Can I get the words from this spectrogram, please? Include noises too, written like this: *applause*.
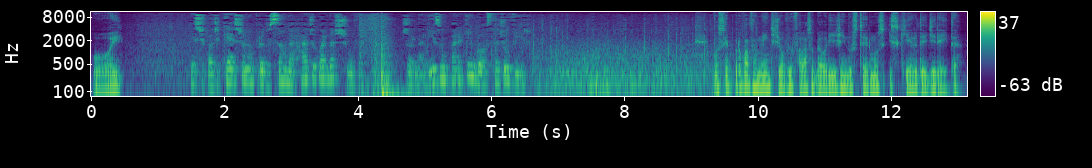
Oi. Este podcast é uma produção da Rádio Guarda-Chuva. Jornalismo para quem gosta de ouvir. Você provavelmente já ouviu falar sobre a origem dos termos esquerda e direita.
